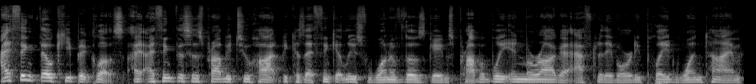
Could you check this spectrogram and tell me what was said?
I think they'll keep it close. I, I, think this is probably too hot because I think at least one of those games, probably in Moraga, after they've already played one time,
